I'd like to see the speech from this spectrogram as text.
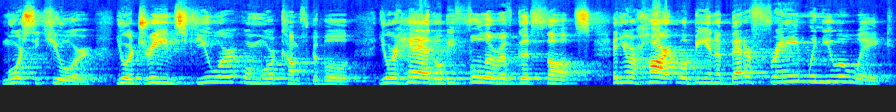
more secure, your dreams fewer or more comfortable. Your head will be fuller of good thoughts, and your heart will be in a better frame when you awake,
